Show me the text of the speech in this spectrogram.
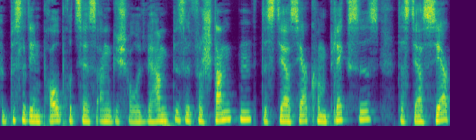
ein bisschen den Brauprozess angeschaut. Wir haben ein bisschen verstanden, dass der sehr komplex ist, dass der sehr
